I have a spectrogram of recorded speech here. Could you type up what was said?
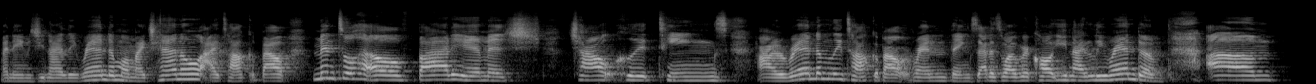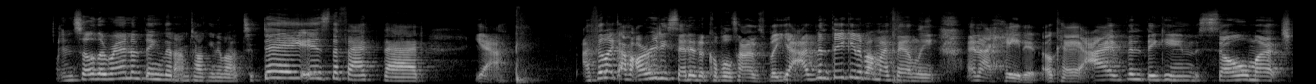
my name is Unitedly Random. On my channel, I talk about mental health, body image, childhood things. I randomly talk about random things. That is why we're called Unitedly Random. Um, and so the random thing that I'm talking about today is the fact that, yeah, I feel like I've already said it a couple times, but yeah, I've been thinking about my family and I hate it, okay? I've been thinking so much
